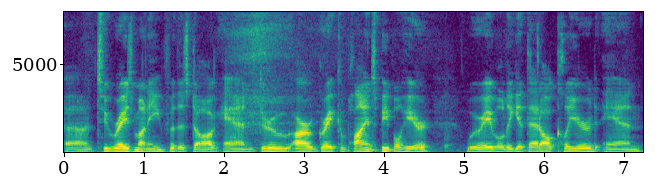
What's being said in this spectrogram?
uh, to raise money for this dog, and through our great compliance people here, we were able to get that all cleared and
